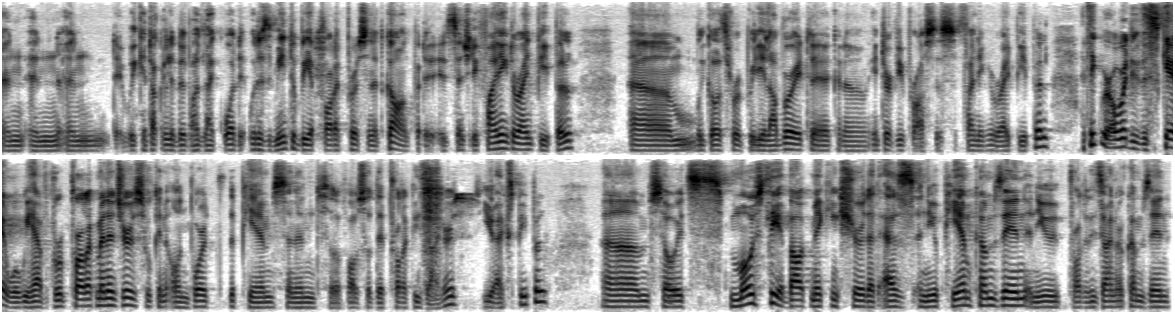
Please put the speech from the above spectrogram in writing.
and and and we can talk a little bit about like what what does it mean to be a product person at Gong, but essentially finding the right people. Um, we go through a pretty elaborate uh, kind of interview process, finding the right people. I think we're already at the scale where we have group product managers who can onboard the PMs and then sort of also the product designers, UX people. Um, so it's mostly about making sure that as a new PM comes in, a new product designer comes in,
